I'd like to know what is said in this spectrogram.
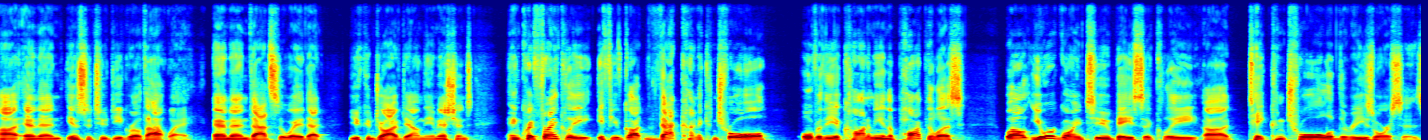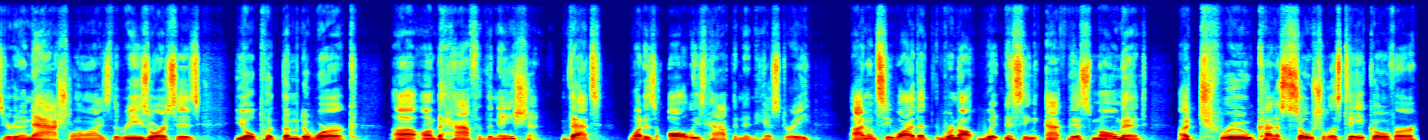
uh, and then institute degrowth that way. And then that's the way that you can drive down the emissions. And quite frankly, if you've got that kind of control over the economy and the populace, well, you're going to basically uh, take control of the resources. You're going to nationalize the resources. You'll put them to work uh, on behalf of the nation. That's what has always happened in history. I don't see why that we're not witnessing at this moment a true kind of socialist takeover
